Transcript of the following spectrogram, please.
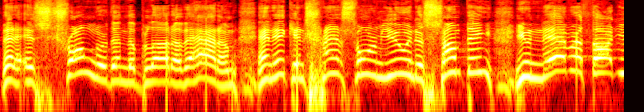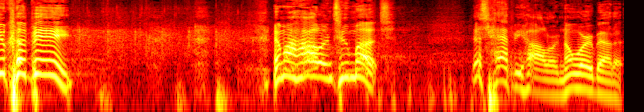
that is stronger than the blood of Adam, and it can transform you into something you never thought you could be. Am I hollering too much? That's happy hollering. Don't worry about it.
